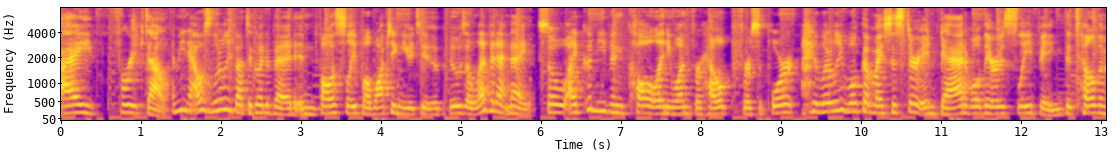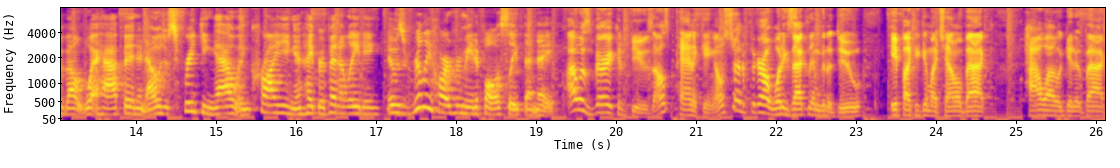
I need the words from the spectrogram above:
I freaked out. I mean, I was literally about to go to bed and fall asleep while watching YouTube. It was 11 at night, so I couldn't even call anyone for help, for support. I literally woke up my sister and dad while they were sleeping to tell them about what happened, and I was just freaking out and crying and hyperventilating. It was really hard for me to fall asleep that night. I was very confused. I was panicking. I was trying to figure out what exactly I'm gonna do if I could get my channel back, how I would get it back.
